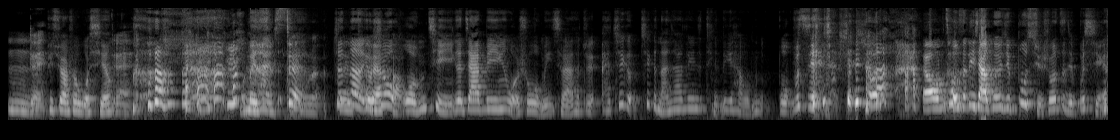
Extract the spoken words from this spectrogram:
嗯，对必须要说我行。对，我太行了。真的，有时候我们请一个嘉宾，我说我们一起来，他觉得哎，这个这个男嘉宾挺厉害，我们我不行，谁说的？然后我们从此立下规矩，不许说自己不行。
